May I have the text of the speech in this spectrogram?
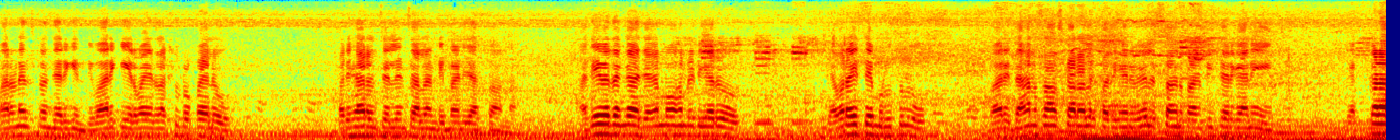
మరణించడం జరిగింది. వారికి ఇరవై ఐదు లక్షల రూపాయలు పరిహారం చెల్లించాలని డిమాండ్ చేస్తూ ఉన్నాం. అదేవిధంగా జగన్మోహన్ రెడ్డి గారు ఎవరైతే మృతులు వారి దహన సంస్కారాలకు పదిహేను వేలు ఇస్తామని ప్రకటించారు కానీ ఎక్కడా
